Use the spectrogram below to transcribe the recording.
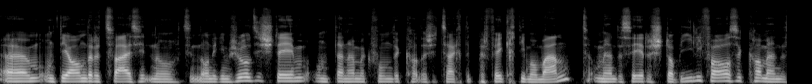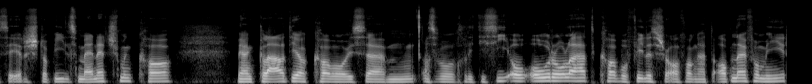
Ähm, und die anderen zwei sind noch, sind noch nicht im Schulsystem. Und dann haben wir gefunden, das ist jetzt eigentlich der perfekte Moment. Und wir haben eine sehr stabile Phase gehabt, wir haben ein sehr stabiles Management gehabt. Wir haben Claudia, die uns, ähm, also wo ein die COO-Rolle hatte, wo vieles schon angefangen hat abnehmen von mir.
